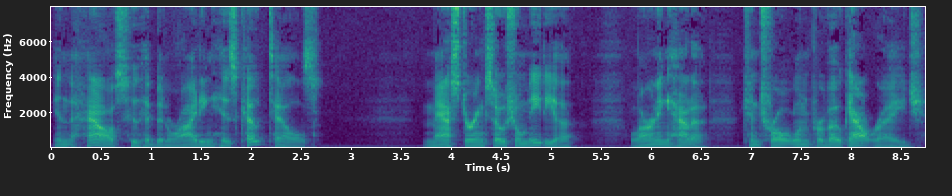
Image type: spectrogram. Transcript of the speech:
in the House who have been riding his coattails mastering social media, learning how to control and provoke outrage,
